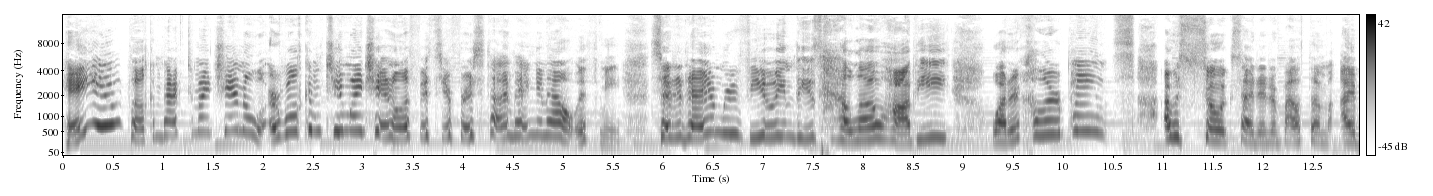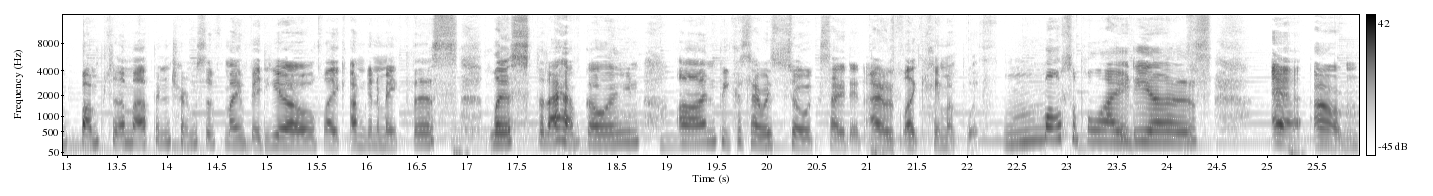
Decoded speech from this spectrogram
Hey you! Welcome back to my channel, or welcome to my channel if it's your first time hanging out with me. So today I'm reviewing these Hello Hobby watercolor paints. I was so excited about them. I bumped them up in terms of my video. Like I'm gonna make this list that I have going on because I was so excited. I like came up with multiple ideas. And, um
